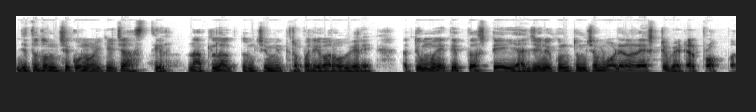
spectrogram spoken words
जिथं तुमचे कोण ओळखीचे असतील नातलग तुमचे मित्र परिवार वगैरे तर तुम्ही तिथं स्टे या. जेणेकरून तुमच्या बॉडीला रेस्ट भेटेल प्रॉपर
